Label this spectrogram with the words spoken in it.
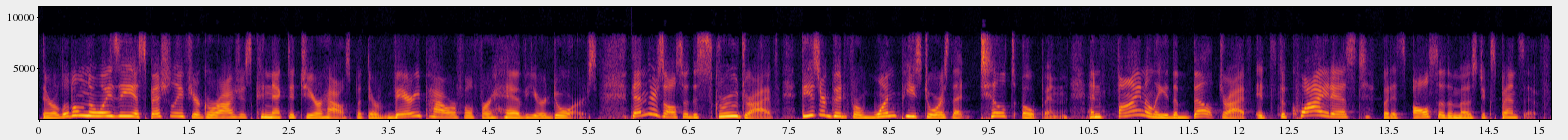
They're a little noisy, especially if your garage is connected to your house, but they're very powerful for heavier doors. Then there's also the screw drive. These are good for one piece doors that tilt open. And finally, the belt drive. It's the quietest, but it's also the most expensive.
